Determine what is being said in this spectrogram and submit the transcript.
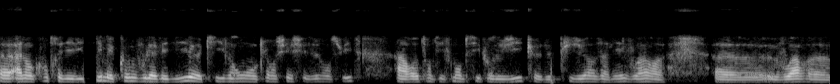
euh, à l'encontre des victimes et comme vous l'avez dit, euh, qui vont enclencher chez eux ensuite un retentissement psychologique de plusieurs années, voire euh, voire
